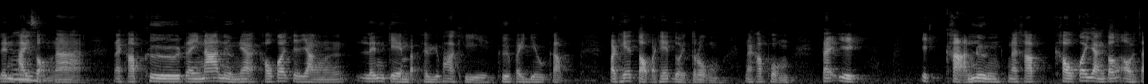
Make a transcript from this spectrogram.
เล่นไพ่สองหน้านะครับคือในหน้าหนึ่งเนี่ยเขาก็จะยังเล่นเกมแบบทวิภาคี คือไปดีลกับประเทศต่อประเทศโดยตรงนะครับผมแต่อีกอีกขาหนึ่งนะครับเขาก็ยังต้องเอาใจ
